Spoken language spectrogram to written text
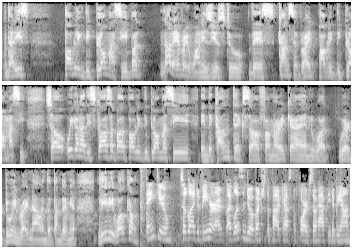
that is public diplomacy, but not everyone is used to this concept, right? Public diplomacy. So we're going to discuss about public diplomacy in the context of America and what we're doing right now in the pandemic. Libby, welcome. Thank you. So glad to be here. I've, I've listened to a bunch of the podcasts before, so happy to be on.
